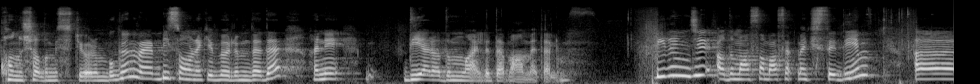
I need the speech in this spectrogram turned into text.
konuşalım istiyorum bugün ve bir sonraki bölümde de hani diğer adımlarla devam edelim. Birinci adım aslında bahsetmek istediğim e,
